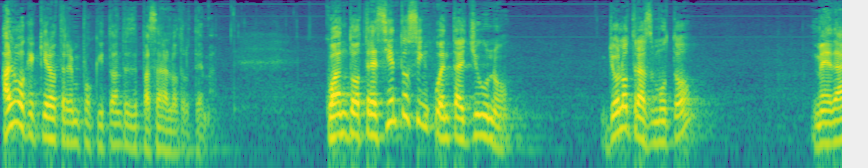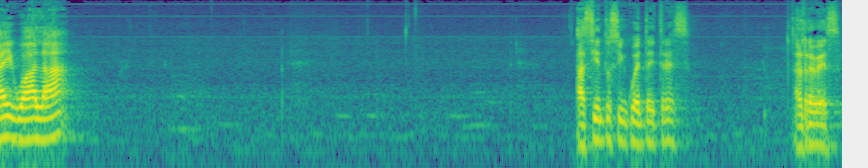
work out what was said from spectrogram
Algo que quiero traer un poquito antes de pasar al otro tema. Cuando 351 yo lo transmuto, me da igual a a 153. Al revés.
